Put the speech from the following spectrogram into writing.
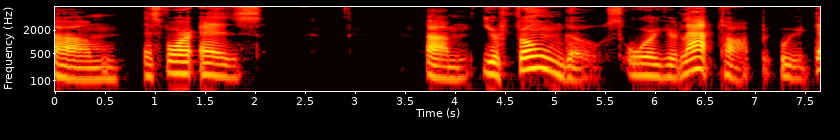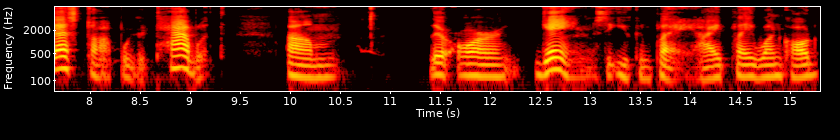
um, as far as um, your phone goes, or your laptop, or your desktop, or your tablet, um, there are games that you can play. I play one called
